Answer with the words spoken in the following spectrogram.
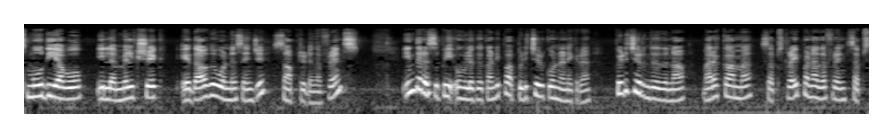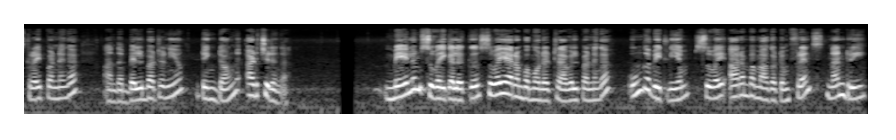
ஸ்மூதியாவோ இல்ல மில்க் ஷேக் ஏதாவது ஒன்று செஞ்சு சாப்பிட்டுடுங்க ஃப்ரெண்ட்ஸ் இந்த ரெசிபி உங்களுக்கு கண்டிப்பாக பிடிச்சிருக்கும்னு நினைக்கிறேன். பிடிச்சிருந்ததுன்னா மறக்காம சப்ஸ்கிரைப் பண்ணாத ஃப்ரெண்ட்ஸ் சப்ஸ்கிரைப் பண்ணுங்க. அந்த பெல் பட்டனையும் டிங் டாங்னு அடிச்சிடுங்க. மேலும் சுவைகளுக்கு சுவை ஆரம்பமோட டிராவல் பண்ணுங்க. உங்க வீட்லயும் சுவை ஆரம்பமாகட்டும் ஃப்ரெண்ட்ஸ் நன்றி.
